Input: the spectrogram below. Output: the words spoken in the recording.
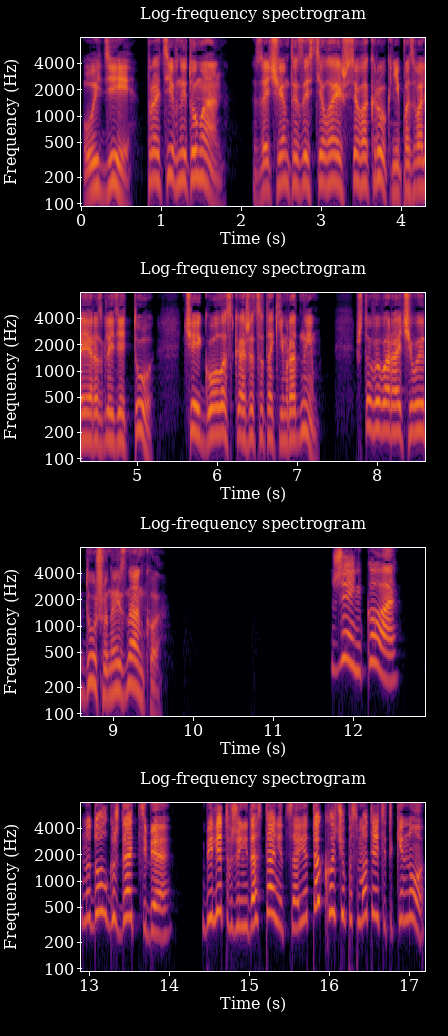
Уйди, противный туман! Зачем ты застилаешь все вокруг, не позволяя разглядеть ту, чей голос кажется таким родным, что выворачивает душу наизнанку? Женька, ну долго ждать тебя. Билетов же не достанется, а я так хочу посмотреть это кино.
